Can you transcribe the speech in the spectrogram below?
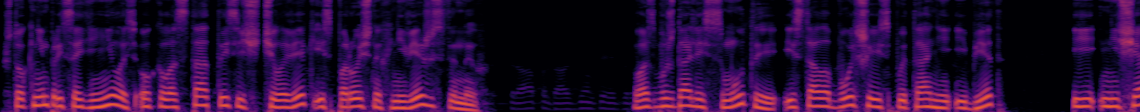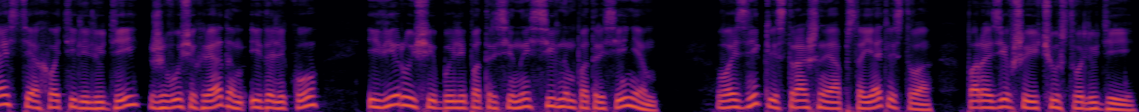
что к ним присоединилось около ста тысяч человек из порочных невежественных, возбуждались смуты, и стало больше испытаний и бед, и несчастья охватили людей, живущих рядом и далеко, и верующие были потрясены сильным потрясением, возникли страшные обстоятельства, поразившие чувства людей.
